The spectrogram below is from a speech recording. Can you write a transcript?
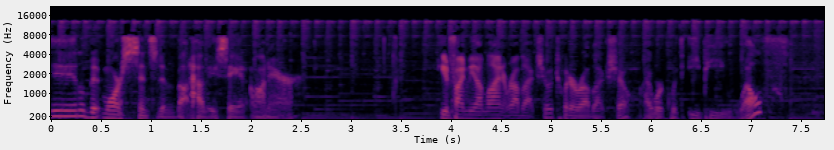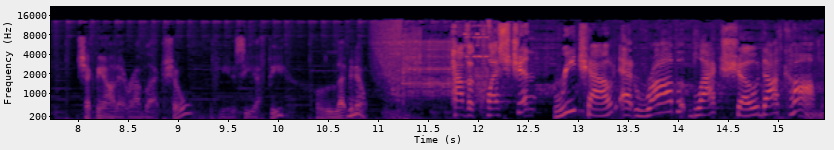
little bit more sensitive about how they say it on air. You can find me online at Rob Black Show, Twitter Rob Black Show. I work with EP Wealth. Check me out at Rob Black Show. If you need a CFP, let me know. Have a question? Reach out at robblackshow.com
